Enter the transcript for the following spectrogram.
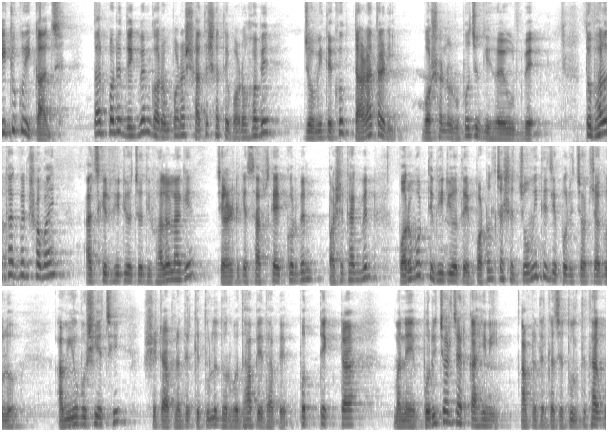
এইটুকুই কাজ। তারপরে দেখবেন গরম পড়ার সাথে সাথে বড় হবে, জমিতে খুব তাড়াতাড়ি বসানোর উপযোগী হয়ে উঠবে। তো ভালো থাকবেন সবাই। আজকের ভিডিও যদি ভালো লাগে চ্যানেলটিকে সাবস্ক্রাইব করবেন, পাশে থাকবেন। পরবর্তী ভিডিওতে পটল চাষের জমিতে যে পরিচর্যাগুলো আমিও বসিয়েছি, সেটা আপনাদেরকে তুলে ধরবো ধাপে ধাপে। প্রত্যেকটা মানে পরিচর্যার কাহিনী আপনাদের কাছে তুলতে থাকব।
